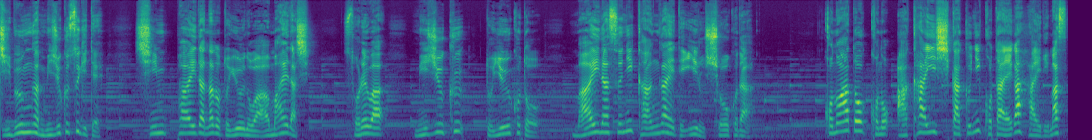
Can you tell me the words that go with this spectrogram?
自分が未熟すぎて心配だなどというのは甘えだし、それは未熟ということをマイナスに考えている証拠だ。この後、この赤い四角に答えが入ります。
